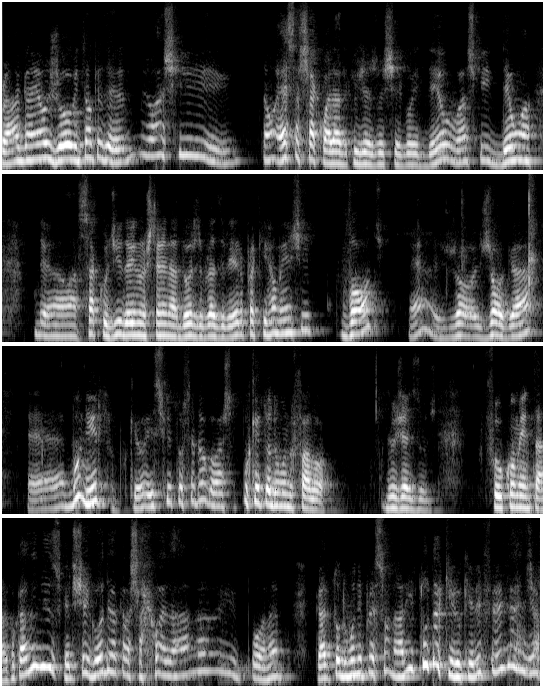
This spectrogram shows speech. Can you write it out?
Para ganhar o jogo. Então, quer dizer, eu acho que então, essa chacoalhada que o Jesus chegou e deu, eu acho que deu uma, uma sacudida aí nos treinadores brasileiros para que realmente volte né, jogar é, bonito, porque é isso que o torcedor gosta. Por que todo mundo falou do Jesus? Foi o comentário por causa disso, que ele chegou, deu aquela chacoalhada e, pô, né? Cara, todo mundo impressionado. E tudo aquilo que ele fez, já,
